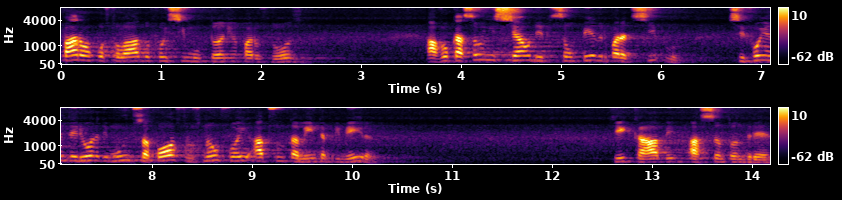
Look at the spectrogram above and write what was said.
para o apostolado foi simultânea para os doze. A vocação inicial de São Pedro para discípulo, se foi anterior a de muitos apóstolos, não foi absolutamente a primeira, que cabe a Santo André.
